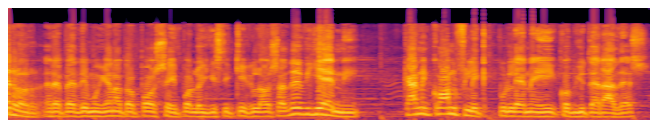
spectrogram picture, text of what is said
error ρε παιδί μου για να το πω σε υπολογιστική γλώσσα, δεν βγαίνει κάνει conflict που λένε οι κομπιουτεράδες.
